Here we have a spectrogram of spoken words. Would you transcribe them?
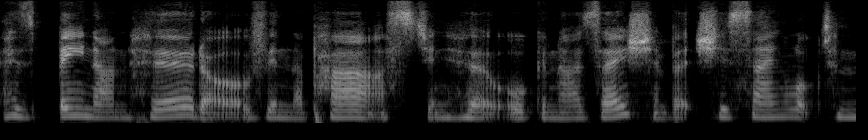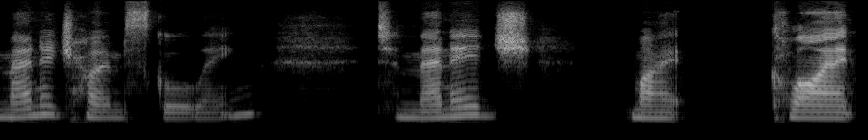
has been unheard of in the past in her organization but she's saying look to manage homeschooling to manage my client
